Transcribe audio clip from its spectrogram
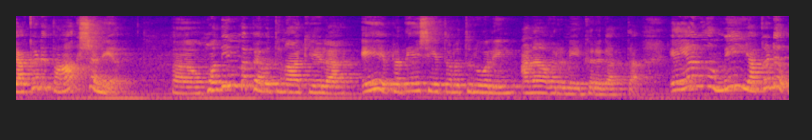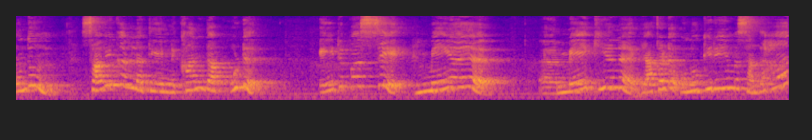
යකඩ තාක්ෂණය හොඳින්ම පැවතුනා කියලා ඒ ප්‍රදේශයේ තොරතුරු වලින් අනාවරණය කරගත්තා. ඒ අනුව මේ යකඩ උඳුන් සවි කරලා තියෙන්නේ කන්දක් උඩ. ඊට පස්සේ මේ අය මේ කියන යකඩ උණු කිරීම සඳහා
